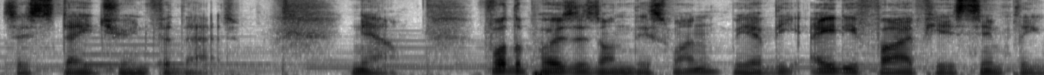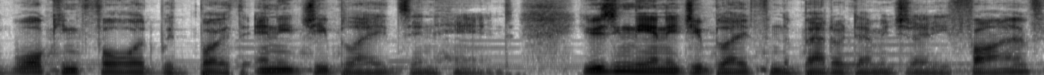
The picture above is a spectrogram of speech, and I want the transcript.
so stay tuned for that. Now, for the poses on this one, we have the 85 here simply walking forward with both energy blades in hand. Using the energy blade from the battle damaged 85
